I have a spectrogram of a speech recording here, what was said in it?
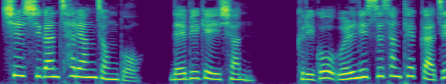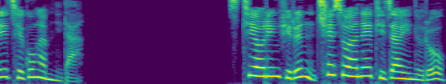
실시간 차량 정보, 내비게이션, 그리고 웰니스 상태까지 제공합니다. 스티어링 휠은 최소한의 디자인으로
